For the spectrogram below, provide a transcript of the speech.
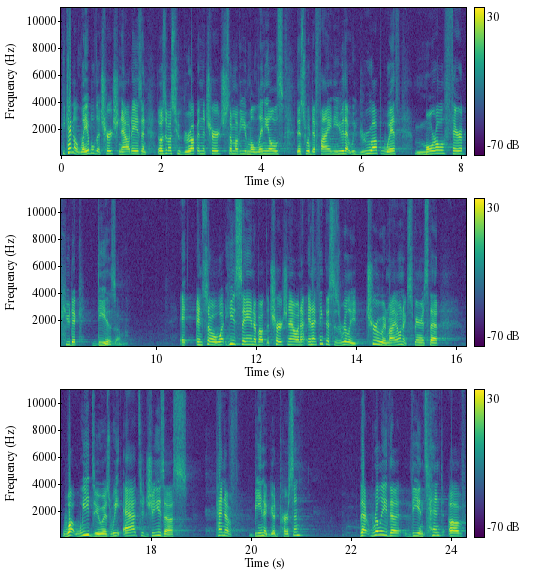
he kind of labeled the church nowadays, and those of us who grew up in the church, some of you millennials, this would define you, that we grew up with moral therapeutic deism. It, and so, what he's saying about the church now, and I, and I think this is really true in my own experience, that what we do is we add to Jesus kind of being a good person. That really the, the intent of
